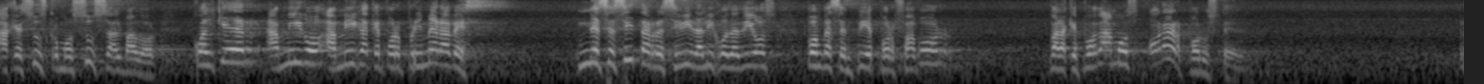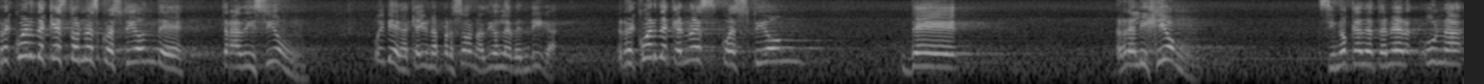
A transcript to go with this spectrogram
a Jesús como su Salvador. Cualquier amigo, amiga que por primera vez necesita recibir al Hijo de Dios, póngase en pie, por favor, para que podamos orar por usted. Recuerde que esto no es cuestión de tradición. Muy bien, aquí hay una persona, Dios le bendiga. Recuerde que no es cuestión de religión, sino que de tener una,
